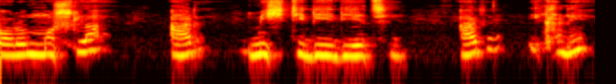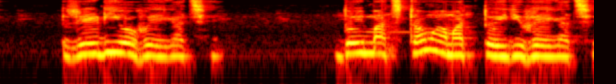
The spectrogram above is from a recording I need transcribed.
গরম মশলা আর মিষ্টি দিয়ে দিয়েছে। আর এখানে রেডিও হয়ে গেছে। দই মাছটাও আমার তৈরি হয়ে গেছে।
